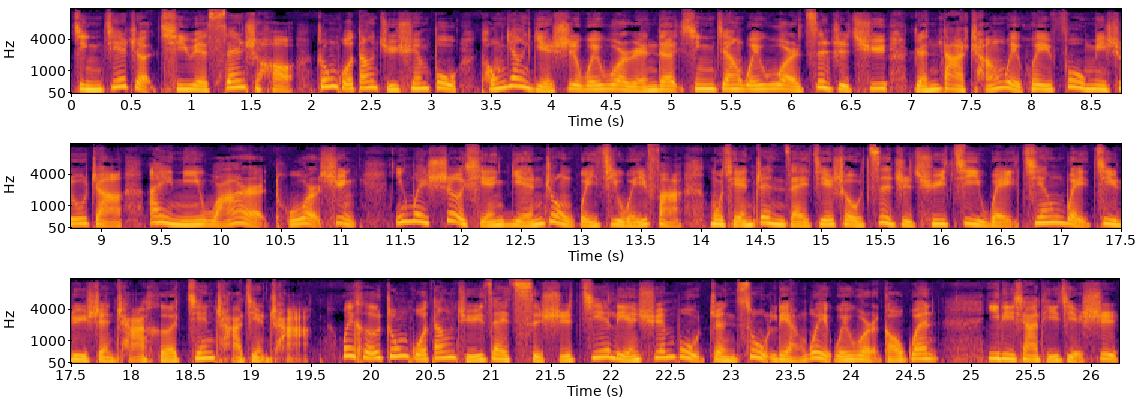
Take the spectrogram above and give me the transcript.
紧接着七月三十号，中国当局宣布，同样也是维吾尔人的新疆维吾尔自治区人大常委会副秘书长艾尼瓦尔·图尔逊，因为涉嫌严重违纪违法，目前正在接受自治区纪委监委纪律审查和监察检查。为何中国当局在此时接连宣布整肃两位维吾尔高官？伊利夏提解释，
